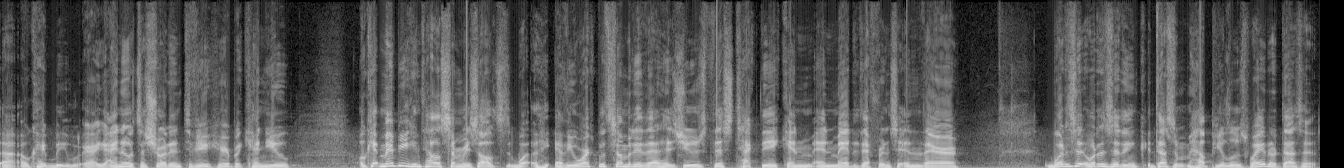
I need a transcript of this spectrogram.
uh, okay? we- I know it's a short interview here, but can you? Okay, maybe you can tell us some results. What, have you worked with somebody that has used this technique and, and made a difference in their? What is it? What is it? In, it doesn't help you lose weight, or does it?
